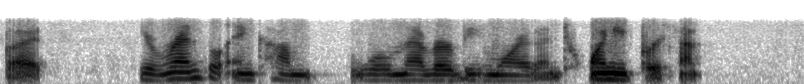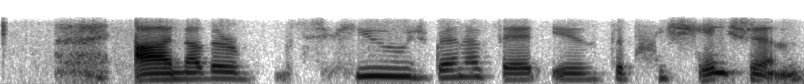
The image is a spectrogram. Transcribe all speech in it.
but your rental income will never be more than 20%. Another huge benefit is depreciation.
